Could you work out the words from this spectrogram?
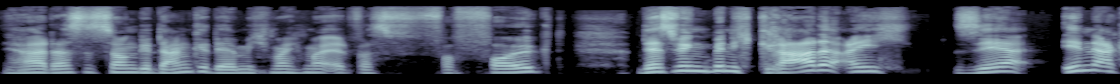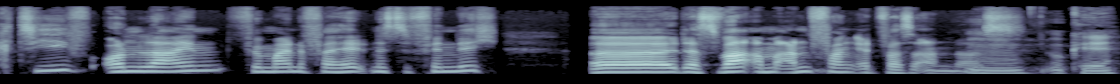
ja, das ist so ein Gedanke, der mich manchmal etwas verfolgt. Deswegen bin ich gerade eigentlich sehr inaktiv online für meine Verhältnisse, finde ich. Äh, das war am Anfang etwas anders. Mhm, okay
